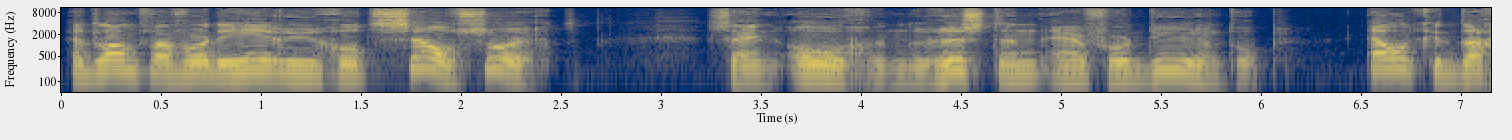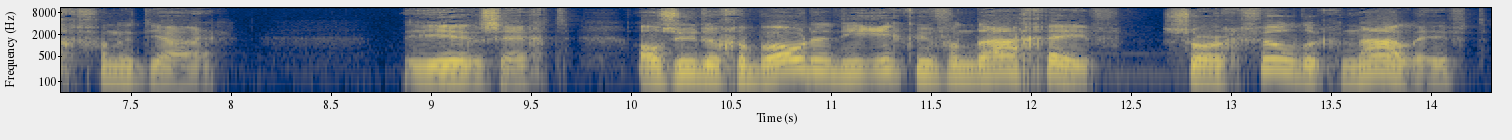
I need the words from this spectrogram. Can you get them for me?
Het land waarvoor de Heer uw God zelf zorgt. Zijn ogen rusten er voortdurend op, elke dag van het jaar. De Heer zegt: Als u de geboden die ik u vandaag geef, zorgvuldig naleeft,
